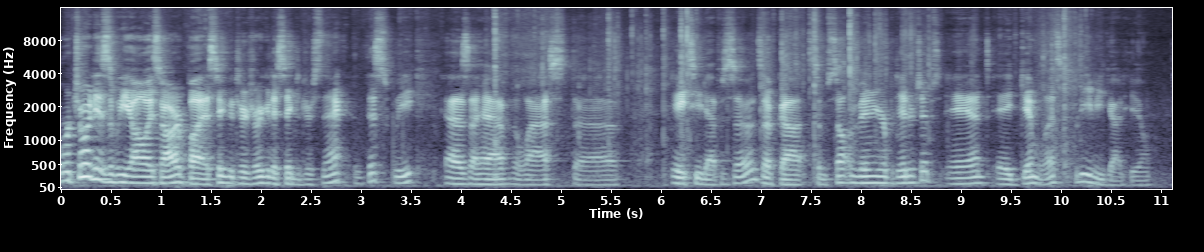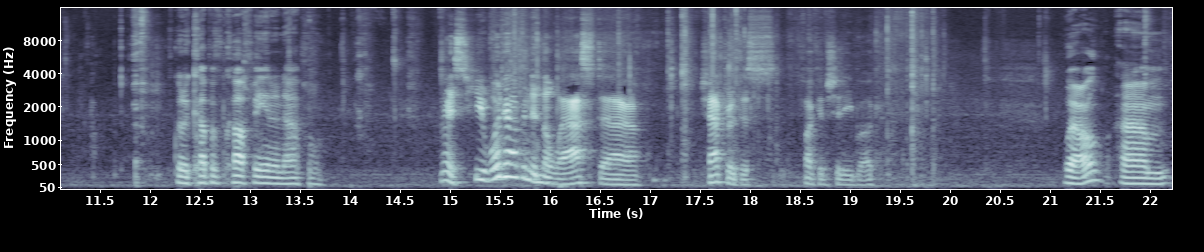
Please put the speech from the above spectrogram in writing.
We're joined as we always are by a signature drink and a signature snack. This week, as I have the last uh, 18 episodes, I've got some salt and vinegar potato chips and a gimlet. What have you got, Hugh? got a cup of coffee and an apple. Nice. Hugh, what happened in the last uh, chapter of this fucking shitty book? Well, um,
